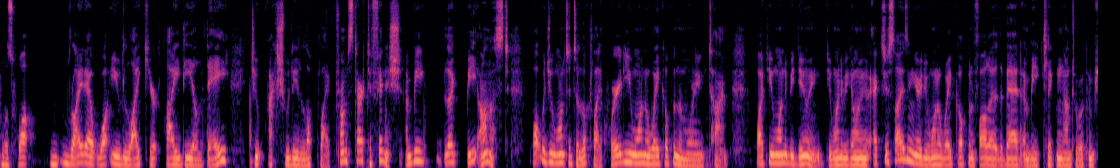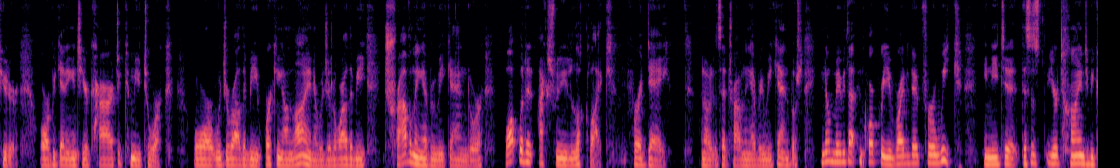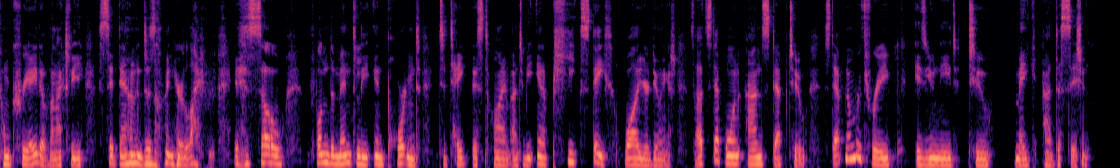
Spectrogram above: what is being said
was what write out what you'd like your ideal day to actually look like from start to finish. And be like be honest. What would you want it to look like? Where do you want to wake up in the morning time? What do you want to be doing? Do you want to be going exercising or do you want to wake up and fall out of the bed and be clicking onto a computer or be getting into your car to commute to work? Or would you rather be working online or would you rather be traveling every weekend? Or what would it actually look like for a day I know it said traveling every weekend, but you know, maybe that incorporate you write it out for a week. You need to this is your time to become creative and actually sit down and design your life. It is so fundamentally important to take this time and to be in a peak state while you're doing it. So that's step one and step two. Step number three is you need to make a decision.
